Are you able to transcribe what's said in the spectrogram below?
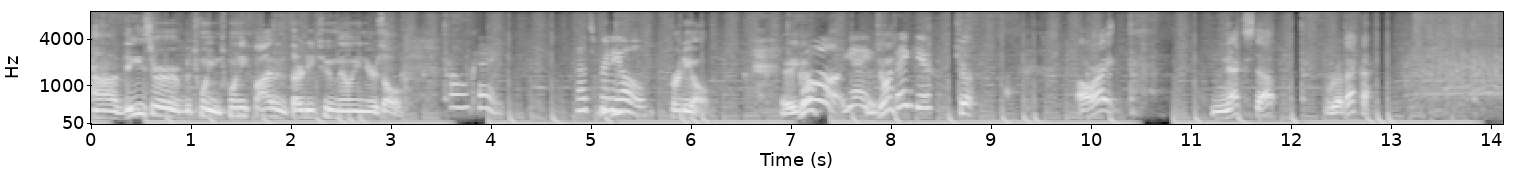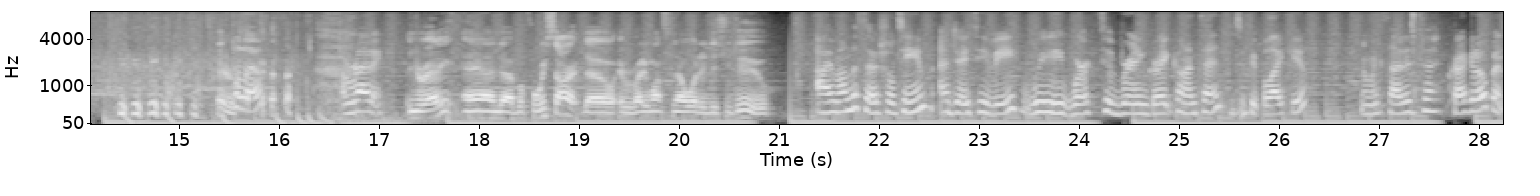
Uh, these are between 25 and 32 million years old. Oh, okay. That's pretty old. Pretty old. There you go. Cool, yay. Enjoy. Thank you. Sure. All right. Next up, Rebecca. Hello. I'm ready. You ready? And uh, before we start, though, everybody wants to know what it is you do. I'm on the social team at JTV. We work to bring great content to people like you. I'm excited to crack it open.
